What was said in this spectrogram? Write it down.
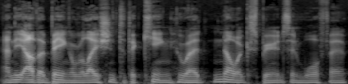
and the other being a relation to the king who had no experience in warfare.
